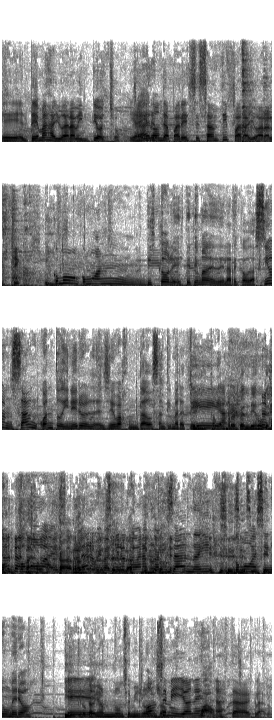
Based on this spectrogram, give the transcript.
Eh, el tema es ayudar a 28 y ahí es Claro. donde aparece Santi para ayudar a los chicos. ¿Y cómo, cómo han visto este tema de, de la recaudación? ¿Saben cuánto dinero lleva juntado Santi Maratea? Sí, estamos re pendientes. ¿Cómo, cómo va eso? Claro, me imagino celular. que van actualizando ahí. Sí, ¿Cómo sí, va sí, ese sí. número? Y Eh, creo que habían 11 millones. 11 ya. millones Wow. hasta, claro.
